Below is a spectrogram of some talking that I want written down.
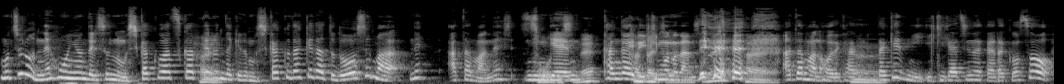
もちろんね、本読んだりするのも視覚は使ってるんだけども、視覚だけだとどうしてもね、頭ね、人間、ね考える生き物なんで、ね。はい。頭の方でかんうん。だけに行きがちだからこそ、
